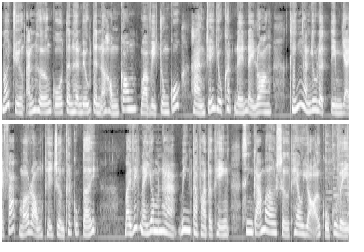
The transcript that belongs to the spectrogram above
nói chuyện ảnh hưởng của tình hình biểu tình ở Hồng Kông và việc Trung Quốc hạn chế du khách đến Đài Loan, khiến ngành du lịch tìm giải pháp mở rộng thị trường khách quốc tế. Bài viết này do Minh Hà biên tập và thực hiện. Xin cảm ơn sự theo dõi của quý vị.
